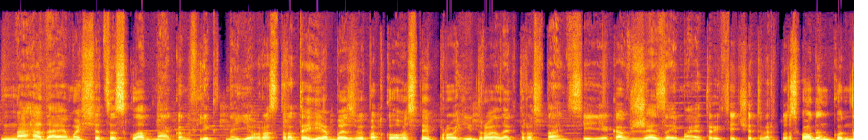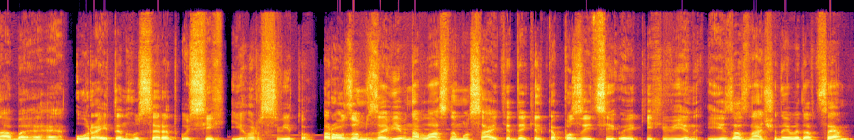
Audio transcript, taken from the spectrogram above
Нагадаємо, що це складна конфліктна євростратегія без випадковостей про гідроелектростанції, яка вже займає 34-ту сходинку на БГГ у рейтингу серед усіх ігор світу. Розум завів на власному сайті декілька позицій, у яких він і зазначений видавцем.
